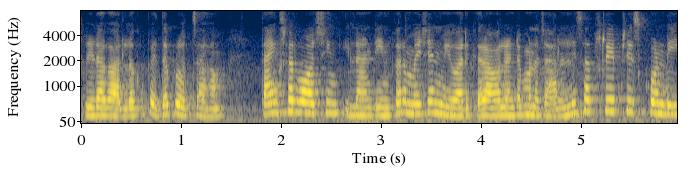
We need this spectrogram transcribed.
క్రీడాకారులకు పెద్ద ప్రోత్సాహం. Thanks for watching. ఇలాంటి ఇన్ఫర్మేషన్ మీ వారికి రావాలంటే మన ఛానల్ని సబ్స్క్రైబ్ చేసుకోండి.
